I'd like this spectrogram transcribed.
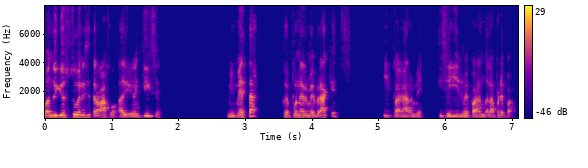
Cuando yo estuve en ese trabajo, adivinen qué hice. Mi meta fue ponerme brackets y pagarme y seguirme pagando la prepa.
